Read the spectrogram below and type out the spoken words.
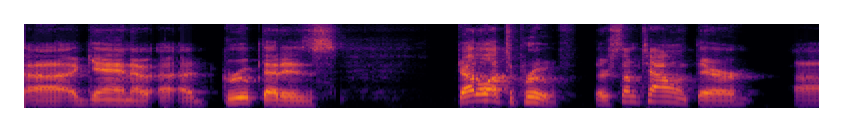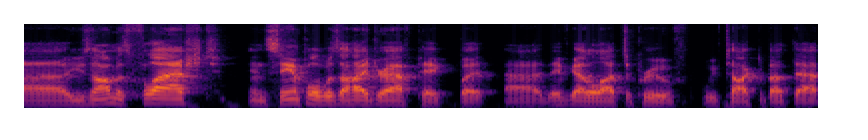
uh, again, a, a, group that is got a lot to prove. There's some talent there. Uh, Uzomah's flashed and Sample was a high draft pick, but uh, they've got a lot to prove. We've talked about that.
